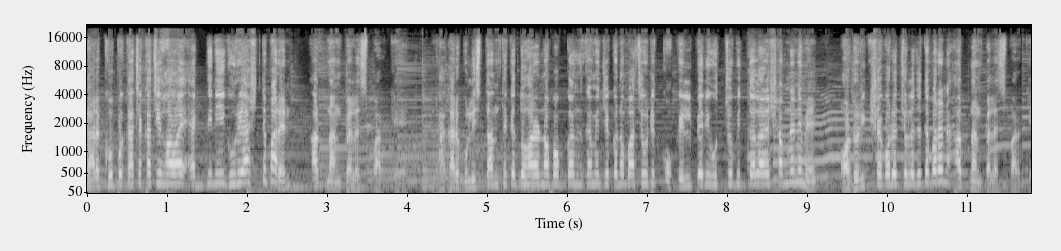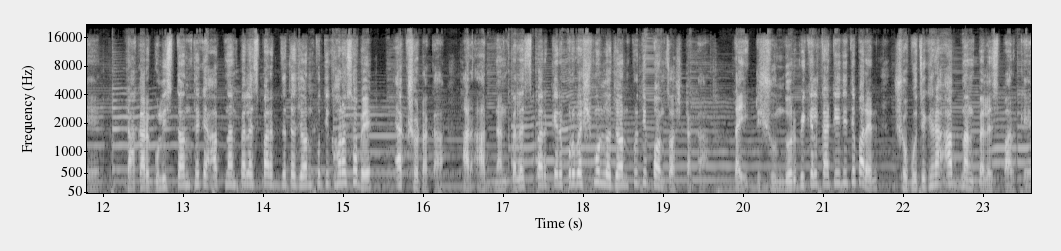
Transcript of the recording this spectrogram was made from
ঢাকার খুব কাছাকাছি হওয়ায় একদিনই ঘুরে আসতে পারেন আদনান প্যালেস পার্কে। ঢাকার গুলিস্তান থেকে দোহার নবাবগঞ্জগামী যে কোনো বাসে উঠে কোকিলপেরি উচ্চ বিদ্যালয়ের সামনে নেমে অটোরিকশা করে চলে যেতে পারেন আদনান প্যালেস পার্কে। ঢাকার গুলিস্তান থেকে আদনান প্যালেস পার্ক যেতে জনপ্রতি খরচ হবে একশো টাকা আর আদনান প্যালেস পার্কের প্রবেশ মূল্য জনপ্রতি পঞ্চাশ টাকা। তাই একটি সুন্দর বিকেল কাটিয়ে দিতে পারেন সবুজে ঘেরা আদনান প্যালেস পার্কে।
